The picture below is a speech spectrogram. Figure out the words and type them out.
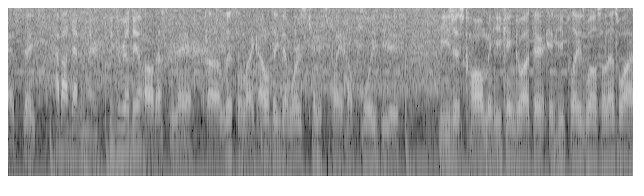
at State. How about Devin Leary? He's the real deal. Oh, that's the man. Uh, listen, like I don't think that words can explain how poised he is. He's just calm and he can go out there and he plays well. So that's why,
